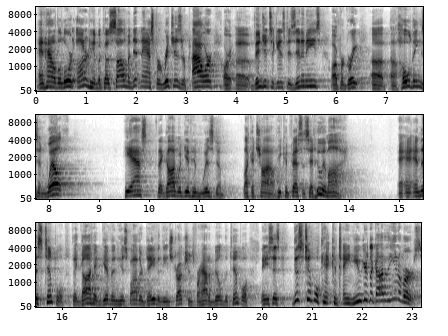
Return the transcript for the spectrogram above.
and how the Lord honored him because Solomon didn't ask for riches or power or uh, vengeance against his enemies or for great uh, uh holdings and wealth. He asked that God would give him wisdom like a child. He confessed and said, Who am I? And, and this temple that God had given his father David the instructions for how to build the temple, and he says, This temple can't contain you. You're the God of the universe.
